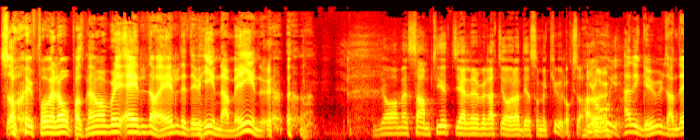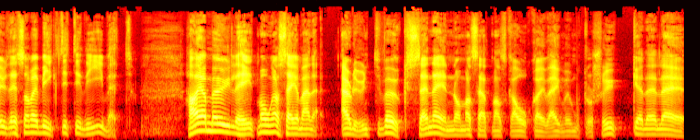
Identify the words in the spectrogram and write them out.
Så vi får väl hoppas, men man blir äldre och äldre, du hinner med nu. Ja, men samtidigt gäller det väl att göra det som är kul också. Här Jo, nu. herregud, det är ju det som är viktigt i livet. Har jag möjlighet, många säger men är du inte vuxen än om man säger att man ska åka iväg med motorcykel eller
